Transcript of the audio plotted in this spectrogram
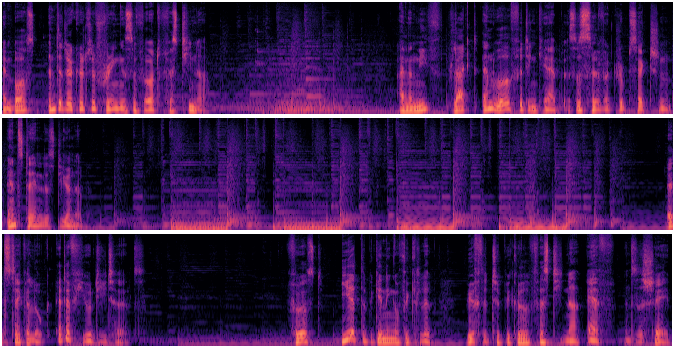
Embossed in the decorative ring is the word Festina. Underneath plugged and well-fitting cap is a silver grip section and stainless steel nib. Let's take a look at a few details. First, here at the beginning of the clip we have the typical Festina F in this shape.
